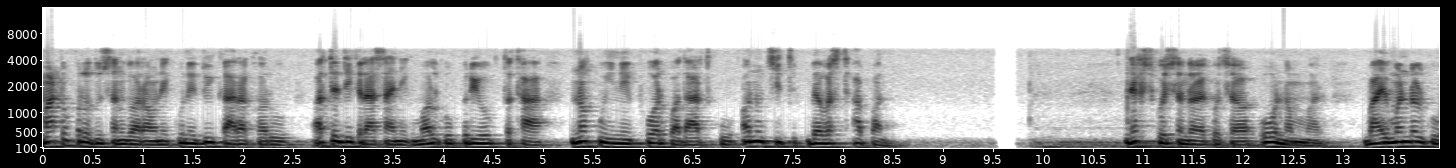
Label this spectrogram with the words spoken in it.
माटो प्रदूषण गराउने कुनै दुई कारकहरू अत्यधिक रासायनिक मलको प्रयोग तथा नकुहिने फोहोर पदार्थको अनुचित व्यवस्थापन। नेक्स्ट क्वेसन रहेको छ ओ नम्बर वायुमण्डलको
